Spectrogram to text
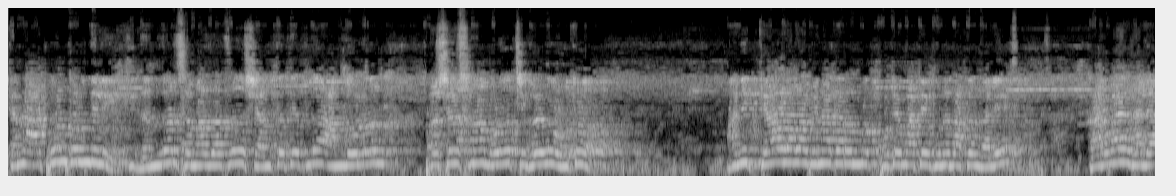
त्यांना आठवण करून दिली की धनगर समाजाचं शांततेतलं आंदोलन प्रशासनामुळं चिघळलं होतं. आणि त्यावेळेला विनाकारण मग खोटे माते गुन्हे दाखल झाले कारवाया झाल्या.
